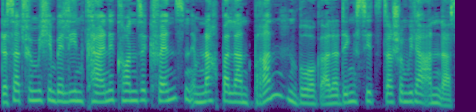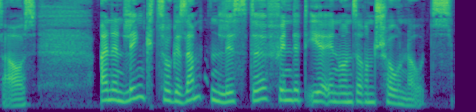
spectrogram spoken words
Das hat für mich in Berlin keine Konsequenzen. Im Nachbarland Brandenburg allerdings sieht's da schon wieder anders aus. Einen Link zur gesamten Liste findet ihr in unseren Show Notes.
